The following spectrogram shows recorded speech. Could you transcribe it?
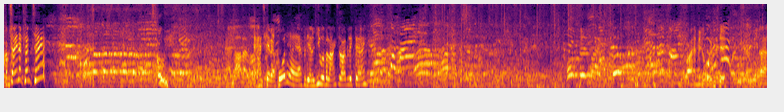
Kom så ind og klem til. Ui. Ja, han skal være hurtigere, ja, fordi han er lige ude på balance et øjeblik der, ikke? Og han vender ryggen til. Ja,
